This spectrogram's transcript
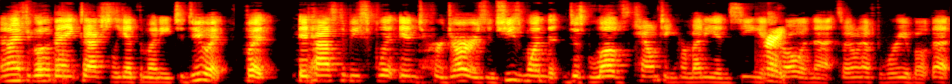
and I have to go to the bank to actually get the money to do it. But it has to be split into her jars, and she's one that just loves counting her money and seeing it right. grow in that, so I don't have to worry about that.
